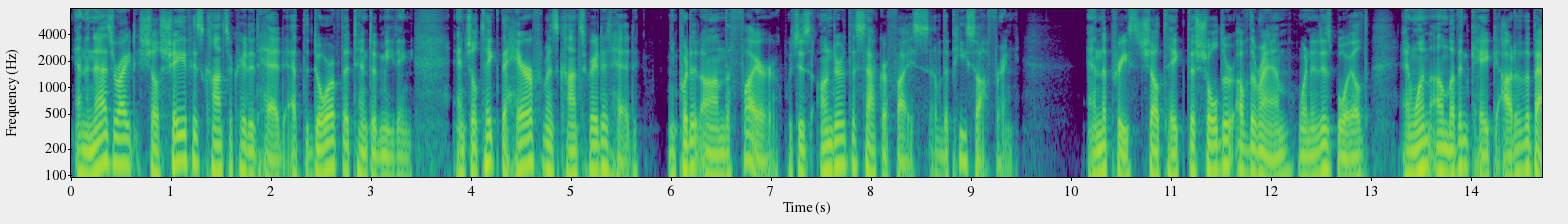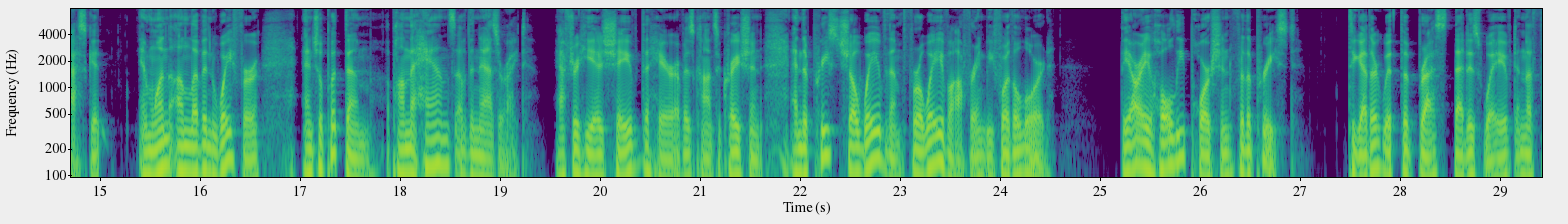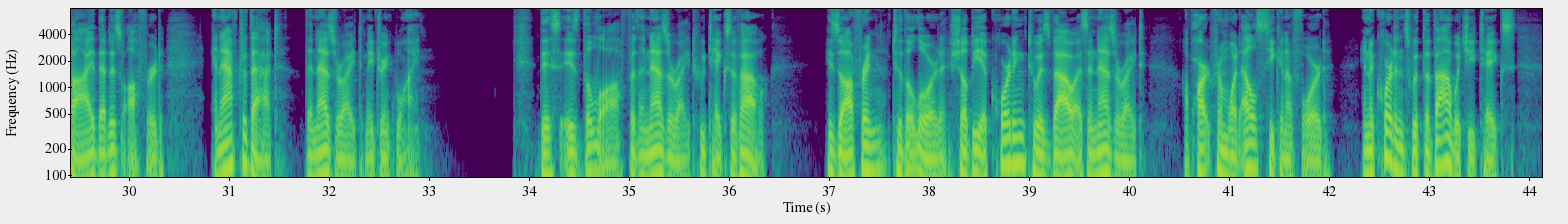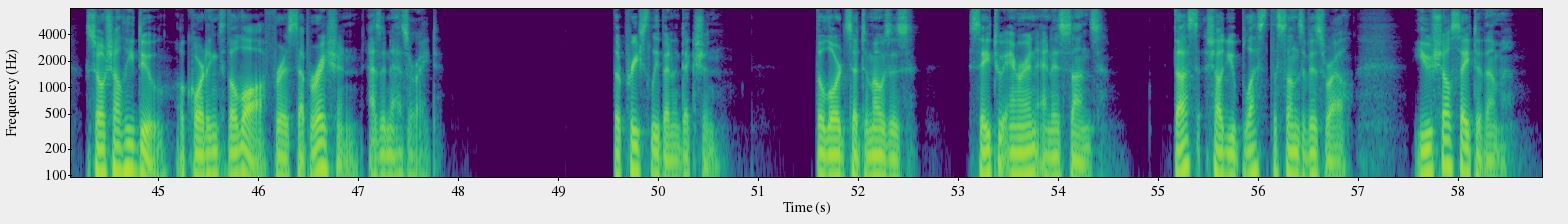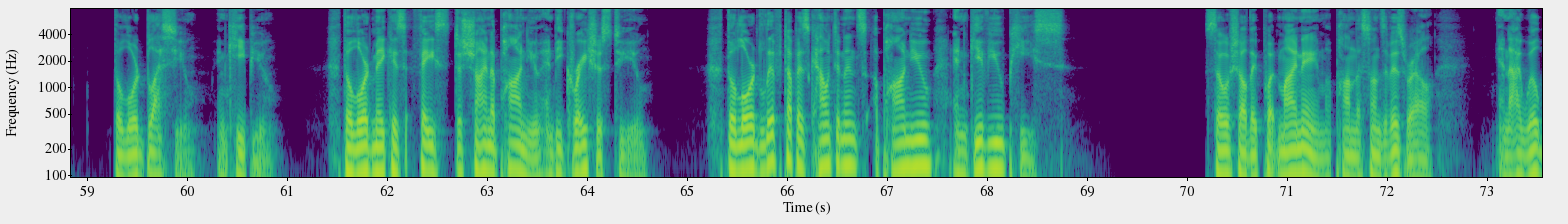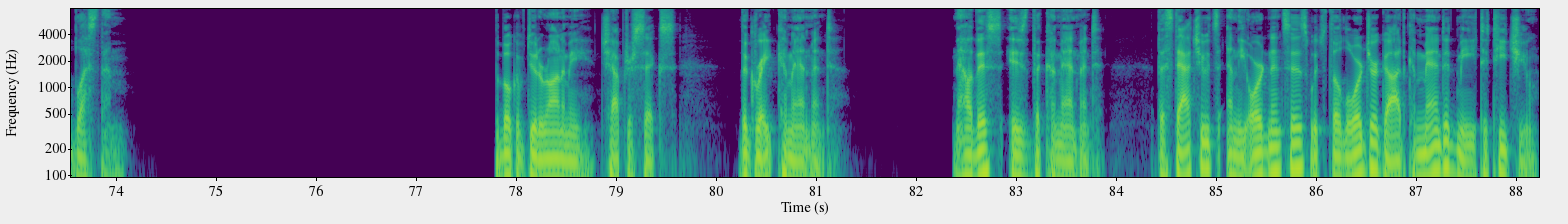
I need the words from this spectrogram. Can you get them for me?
And the Nazarite shall shave his consecrated head at the door of the tent of meeting, and shall take the hair from his consecrated head, and put it on the fire which is under the sacrifice of the peace offering. And the priest shall take the shoulder of the ram when it is boiled, and one unleavened cake out of the basket, and one unleavened wafer, and shall put them upon the hands of the Nazarite, after he has shaved the hair of his consecration, and the priest shall wave them for a wave offering before the Lord. They are a holy portion for the priest together with the breast that is waved and the thigh that is offered, and after that the Nazarite may drink wine. This is the law for the Nazarite who takes a vow. His offering to the Lord shall be according to his vow as a Nazarite, apart from what else he can afford, in accordance with the vow which he takes, so shall he do according to the law for his separation as a Nazarite. The priestly benediction. The Lord said to Moses, Say to Aaron and his sons, Thus shall you bless the sons of Israel. You shall say to them, The Lord bless you and keep you. The Lord make his face to shine upon you and be gracious to you. The Lord lift up his countenance upon you and give you peace. So shall they put my name upon the sons of Israel, and I will bless them. The book of Deuteronomy, chapter 6, the Great Commandment. Now, this is the commandment the statutes and the ordinances which the Lord your God commanded me to teach you,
